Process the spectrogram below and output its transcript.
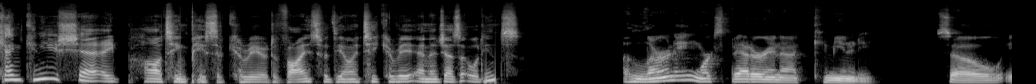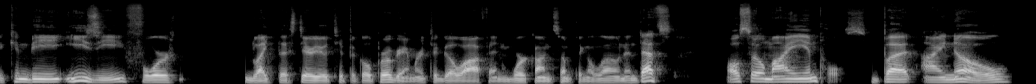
Can can you share a parting piece of career advice with the IT Career Energizer audience? Uh, learning works better in a community. So it can be easy for like the stereotypical programmer to go off and work on something alone. And that's also my impulse. But I know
